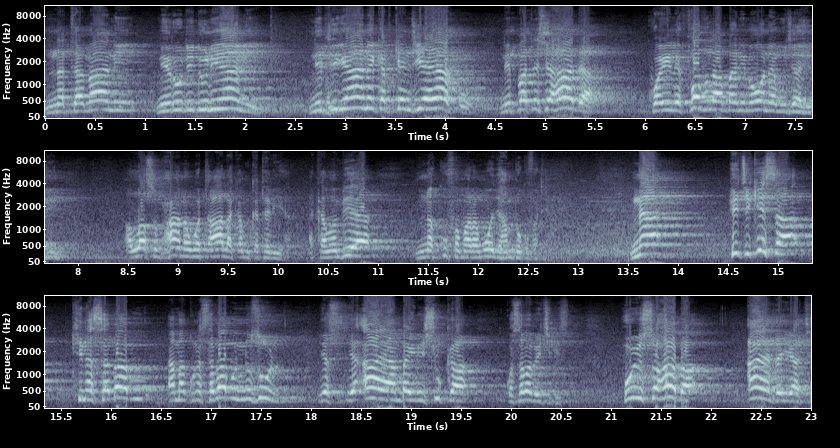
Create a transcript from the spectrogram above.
natamani nirudi duniani nipigane katika njia yako nipate shahada kwa ile fadhila ambayo nimeona ya mujahidin. Allah subhanahu wa ta'ala akamkatalia. Akamwambia mnakufa mara moja hamtokufa tena na hichi kisa kina sababu ama kuna sababu nuzul ya, ya aya ambayo ilishuka kwa sababu hichi kisa. Huyu sahaba aya ndaiacha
